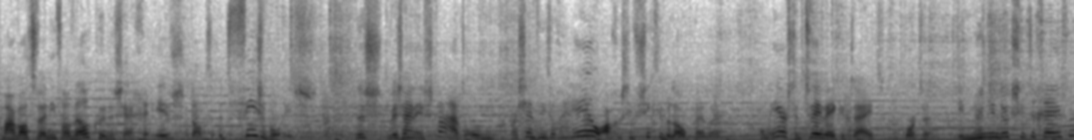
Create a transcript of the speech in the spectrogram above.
Maar wat we in ieder geval wel kunnen zeggen is dat het feasible is. Dus we zijn in staat om patiënten die toch een heel agressief ziektebeloop hebben, om eerst in twee weken tijd een korte immuuninductie te geven,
